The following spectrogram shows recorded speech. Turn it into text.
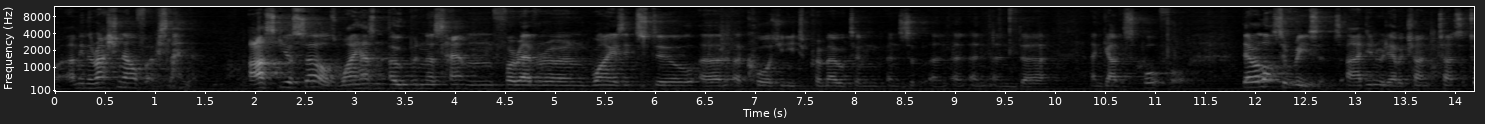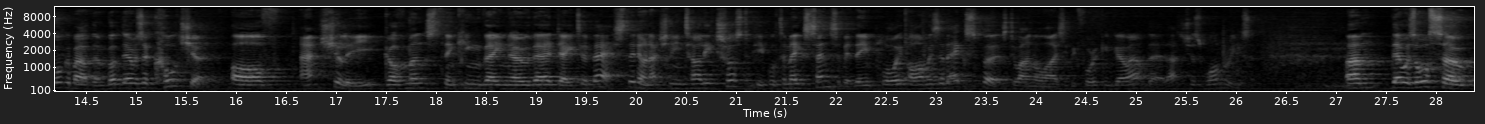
I mean, the rationale for it's like, ask yourselves, why hasn't openness happened forever and why is it still a, a cause you need to promote and, and, and, and, uh, and gather support for? There are lots of reasons. I didn't really have a chance, to talk about them, but there is a culture of actually governments thinking they know their data best. They don't actually entirely trust people to make sense of it. They employ armies of experts to analyze it before it can go out there. That's just one reason. Um, there was also,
